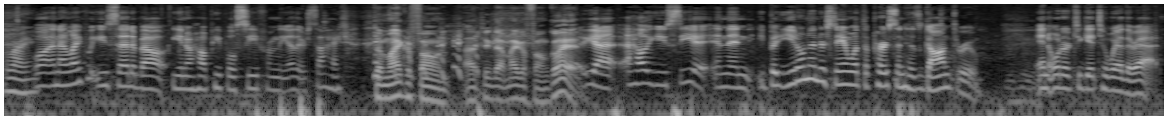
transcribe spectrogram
Right. Well, and I like what you said about, you know, how people see from the other side. The microphone, I think that microphone. Go ahead. yeah, how you see it and then but you don't understand what the person has gone through in order to get to where they're at.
